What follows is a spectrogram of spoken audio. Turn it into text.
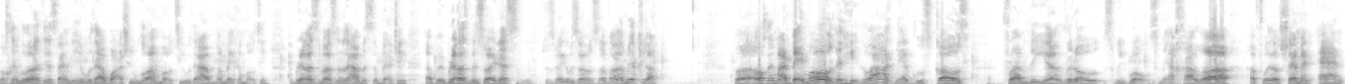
B'chlim lo this time they eat it without washing, lo motzi without making motzi. The brichas muslim without benching. The brichas misoinus just make a misoinus of a mikya. Arbe mo the lot me a goes from the uh, little sweet rolls. Of oil shemen and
